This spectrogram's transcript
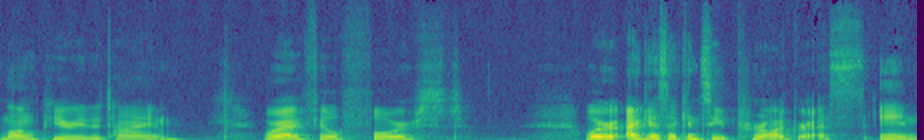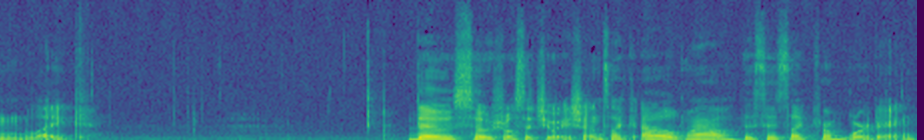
long period of time where I feel forced, where I guess I can see progress in like those social situations. Like, oh, wow, this is like rewarding.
